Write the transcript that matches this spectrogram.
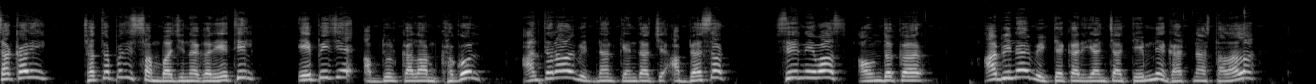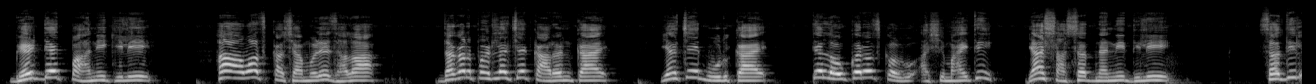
सकाळी छत्रपती संभाजीनगर येथील ए पी जे अब्दुल कलाम खगोल अंतराळ विज्ञान केंद्राचे अभ्यासक श्रीनिवास औंदकर अभिनय विटेकर यांच्या टीमने घटनास्थळाला भेट देत पाहणी केली. हा आवाज कशामुळे झाला? दगड पडल्याचे कारण काय? याचे गूढ काय? ते लवकरच कळू अशी माहिती या शास्त्रज्ञांनी दिली. सदील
